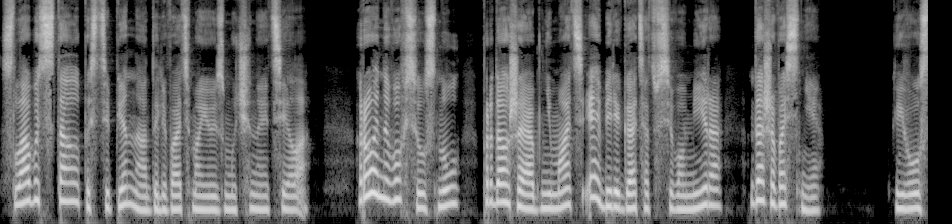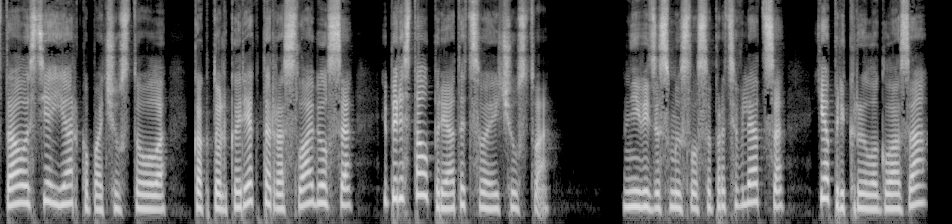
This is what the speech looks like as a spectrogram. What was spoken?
Слабость стала постепенно одолевать мое измученное тело. Роин и вовсе уснул, продолжая обнимать и оберегать от всего мира, даже во сне. Его усталость я ярко почувствовала, как только ректор расслабился и перестал прятать свои чувства. Не видя смысла сопротивляться, я прикрыла глаза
